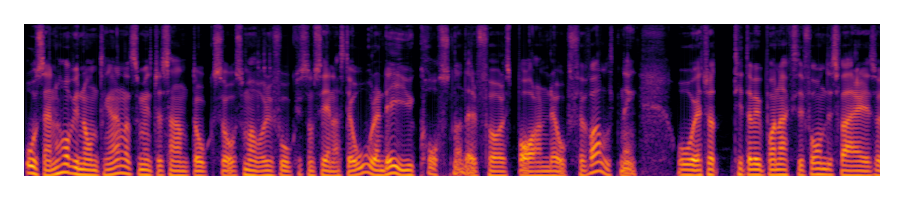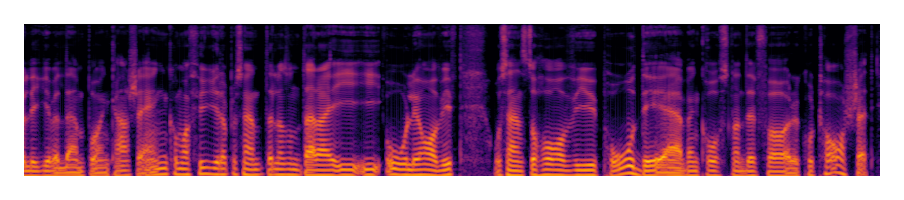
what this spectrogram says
och sen har vi någonting annat som är intressant också som har varit i fokus de senaste åren. Det är ju kostnader för sparande och förvaltning. Och jag tror att tittar vi på en aktiefond i Sverige så ligger väl den på en kanske 1,4% eller något sånt där i, i årlig avgift. Och sen så har vi ju på det även kostnader för courtaget.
